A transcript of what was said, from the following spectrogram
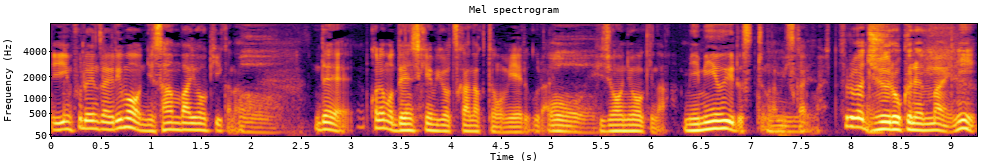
インフルエンザよりも23倍大きいかな。でこれも電子顕微鏡を使わなくても見えるぐらい非常に大きな耳ウイルスっていうのが見つかりました。それは16年前に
